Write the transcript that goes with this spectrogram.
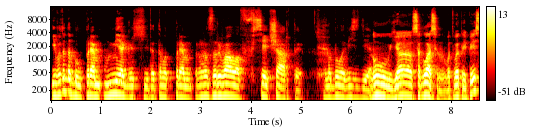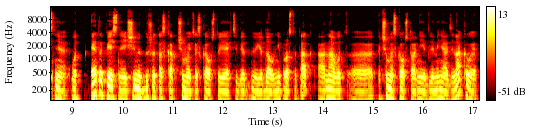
И вот это был прям мега хит. Это вот прям разрывало все чарты. Оно было везде. Ну, я согласен. Вот в этой песне, вот эта песня «Ищи в душе тоска», почему я тебе сказал, что я их тебе ну, ее дал не просто так, а она вот, э, почему я сказал, что они для меня одинаковые,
